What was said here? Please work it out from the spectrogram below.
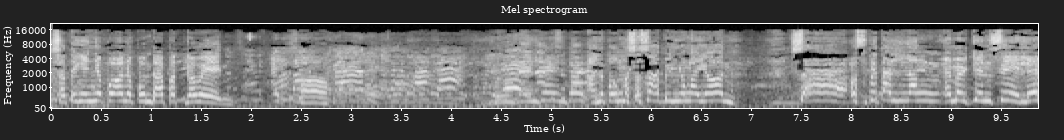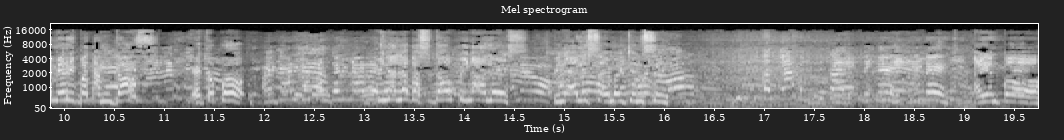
Sa tingin niyo po, ano pong dapat gawin? Oh. Ano pong masasabi niyo ngayon? Sa ospital ng emergency, Lemery, Batangas. Ito po. Pinalabas daw, pinalis. Pinalis sa emergency. Ayan po. oh.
